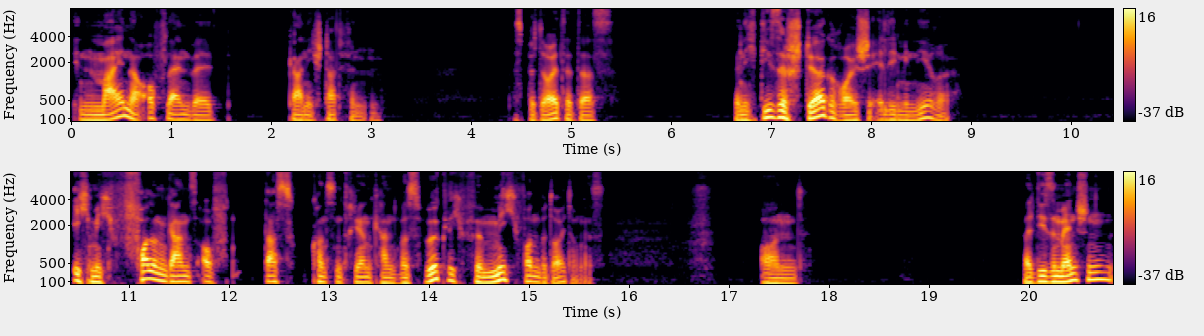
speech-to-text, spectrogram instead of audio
in meiner Offline-Welt gar nicht stattfinden. Das bedeutet, dass wenn ich diese Störgeräusche eliminiere, ich mich voll und ganz auf das konzentrieren kann, was wirklich für mich von Bedeutung ist. Und weil diese Menschen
